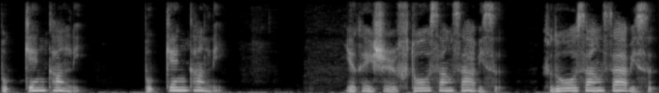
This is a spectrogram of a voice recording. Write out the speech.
物件管理、物件管理。也可以是不動産サービス、不動産サービス，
